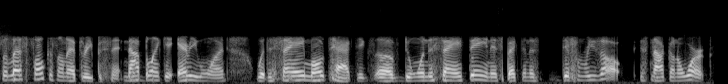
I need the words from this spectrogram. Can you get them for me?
So let's focus on that 3%, not blanket everyone with the same old tactics of doing the same thing and expecting a different result. It's not going to work.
